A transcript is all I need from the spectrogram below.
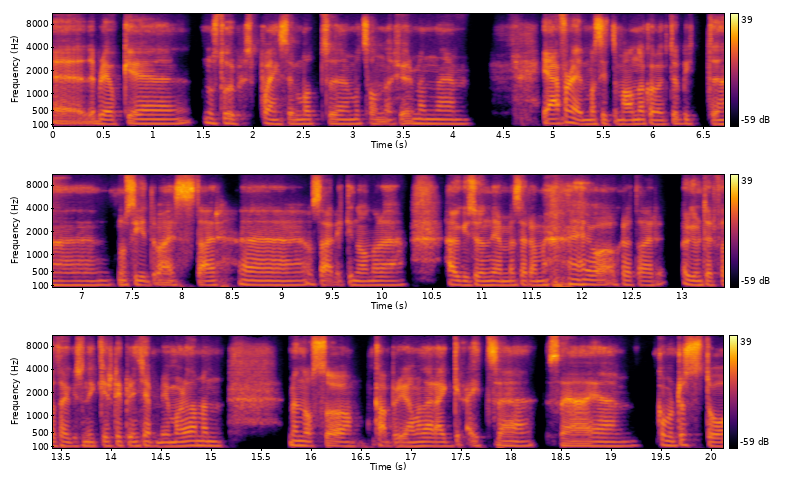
eh, det ble jo ikke noe stor poengsum mot, eh, mot Sandefjord, men eh, jeg er fornøyd med å sitte med han og kommer ikke til å bytte eh, noe sideveis der. Eh, Og særlig ikke nå når det er Haugesund hjemme, selv om jeg jo akkurat har argumentert for at Haugesund ikke slipper inn kjempemye mål, men, men også kampprogrammet der er greit, så jeg, så jeg eh, kommer til å stå,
